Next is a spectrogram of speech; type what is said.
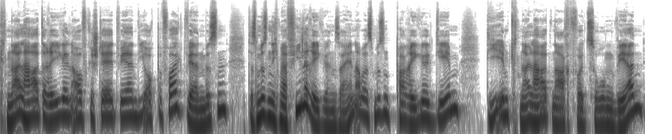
knallharte Regeln aufgestellt werden, die auch befolgt werden müssen. Das müssen nicht mal viele Regeln sein, aber es müssen ein paar Regeln geben, die eben knallhart nachvollzogen werden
